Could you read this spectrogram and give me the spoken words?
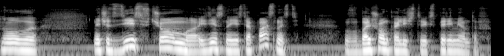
новую. Значит, здесь в чем единственная есть опасность в большом количестве экспериментов.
